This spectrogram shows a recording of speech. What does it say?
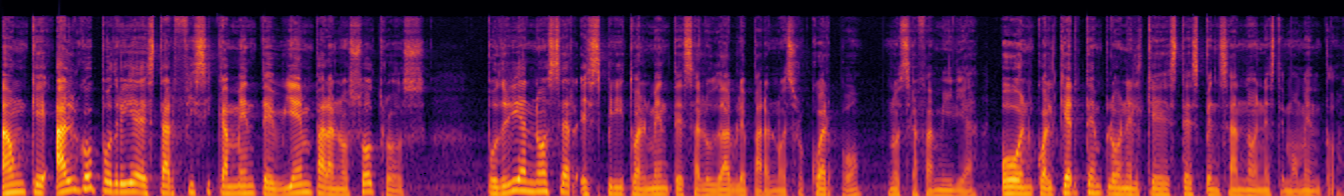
aunque algo podría estar físicamente bien para nosotros, podría no ser espiritualmente saludable para nuestro cuerpo, nuestra familia o en cualquier templo en el que estés pensando en este momento.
